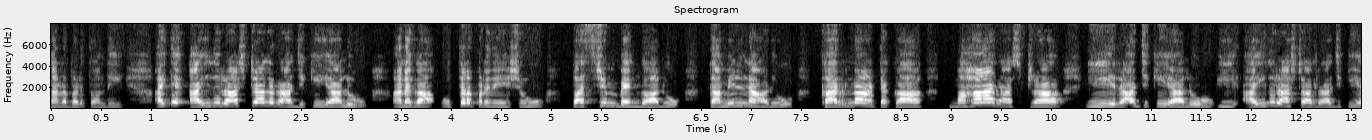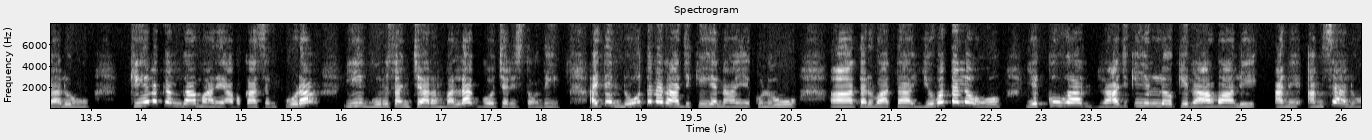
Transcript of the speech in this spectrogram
కనబడుతోంది. అయితే ఐదు రాష్ట్రాల రాజకీయాలు అనగా ఉత్తరప్రదేశ్ పశ్చిమ బెంగాలు తమిళనాడు కర్ణాటక మహారాష్ట్ర ఈ రాజకీయాలు ఈ ఐదు రాష్ట్రాల రాజకీయాలు కీలకంగా మారే అవకాశం కూడా ఈ గురు సంచారం వల్ల గోచరిస్తోంది. అయితే నూతన రాజకీయ నాయకులు ఆ తరువాత యువతలో ఎక్కువగా రాజకీయంలోకి రావాలి అనే అంశాలు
